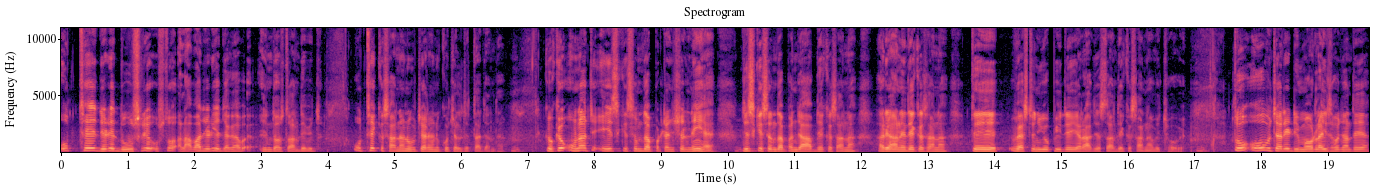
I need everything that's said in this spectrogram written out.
ਉੱਥੇ ਜਿਹੜੇ ਦੂਸਰੇ, ਉਸ ਤੋਂ ਇਲਾਵਾ ਜਿਹੜੀਆਂ ਜਗ੍ਹਾ ਹਿੰਦੁਸਤਾਨ ਦੇ ਵਿੱਚ, ਉੱਥੇ ਕਿਸਾਨਾਂ ਨੂੰ ਵਿਚਾਰਿਆਂ ਨੂੰ ਕੁਚਲ ਦਿੱਤਾ ਜਾਂਦਾ। ਕਿਉਂਕਿ ਉਹਨਾਂ 'ਚ ਇਸ ਕਿਸਮ ਦਾ ਪੋਟੈਂਸ਼ੀਅਲ ਨਹੀਂ ਹੈ, ਜਿਸ ਕਿਸਮ ਦਾ ਪੰਜਾਬ ਦੇ ਕਿਸਾਨਾਂ, ਹਰਿਆਣੇ ਦੇ ਕਿਸਾਨਾਂ ਤੇ ਵੈਸਟਰਨ ਯੂਪੀ ਦੇ ਜਾਂ ਰਾਜਸਥਾਨ ਦੇ ਕਿਸਾਨਾਂ ਵਿੱਚ ਹੋਵੇ। ਤੋ ਉਹ ਵਿਚਾਰੇ ਡਿਮੋਰਲਾਈਜ਼ ਹੋ ਜਾਂਦੇ ਆ।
